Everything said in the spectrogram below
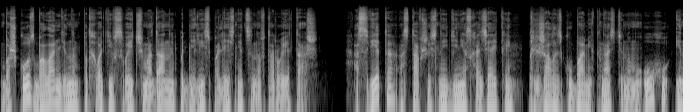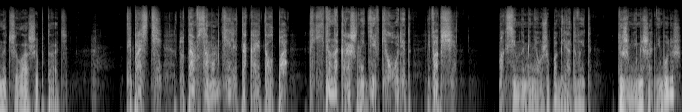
Башко с Баландиным, подхватив свои чемоданы, поднялись по лестнице на второй этаж. А Света, оставшись наедине с хозяйкой, прижалась губами к Настиному уху и начала шептать. «Ты прости, но там в самом деле такая толпа. Какие-то накрашенные девки ходят. И вообще, Максим на меня уже поглядывает. Ты же мне мешать не будешь?»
